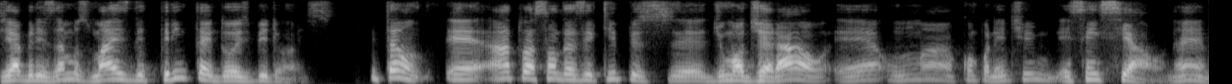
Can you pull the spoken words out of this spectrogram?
viabilizamos mais de 32 bilhões. Então, é, a atuação das equipes, é, de um modo geral, é uma componente essencial. Né?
